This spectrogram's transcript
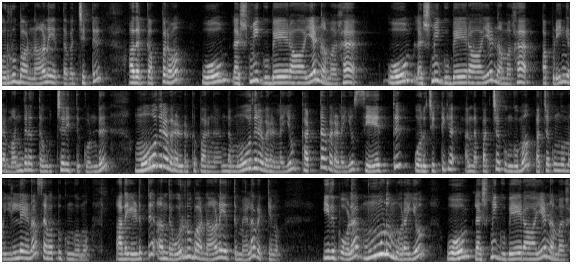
ஒரு ரூபாய் நாணயத்தை வச்சுட்டு அதற்கப்புறம் ஓம் லக்ஷ்மி குபேராய நமக. ஓம் லக்ஷ்மி குபேராய நமக அப்படிங்கிற மந்திரத்தை உச்சரித்து கொண்டு மோதிர விரல் இருக்குது பாருங்கள் அந்த மோதிர விரல்லையும் கட்ட விரலையும் சேர்த்து ஒரு சிட்டிகை அந்த பச்சை குங்குமம் பச்சை குங்குமம் இல்லைன்னா சிவப்பு குங்குமம். அதை எடுத்து அந்த ஒரு ரூபாய் நாணயத்து மேலே வைக்கணும். இது போல் மூணு முறையும் ஓம் லக்ஷ்மி குபேராய நமக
